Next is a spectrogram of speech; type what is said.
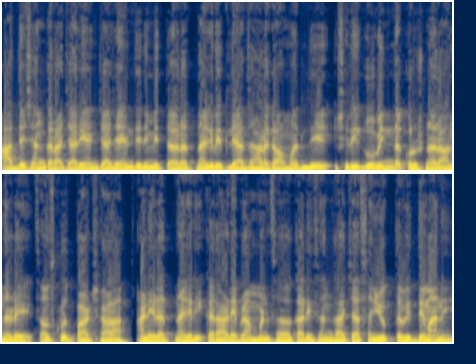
आद्य शंकराचार्यांच्या जयंतीनिमित्त रत्नागिरीतल्या झाडगाव मधली श्री गोविंद कृष्ण रानडे संस्कृत पाठशाळा आणि रत्नागिरी कराडे ब्राह्मण सहकारी संघाच्या संयुक्त विद्यमाने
